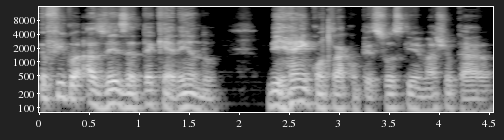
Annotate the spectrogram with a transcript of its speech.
Eu fico, às vezes, até querendo me reencontrar com pessoas que me machucaram.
